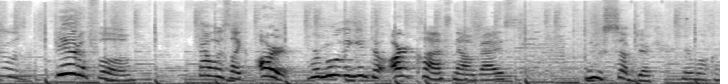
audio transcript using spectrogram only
That was beautiful. That was like art. We're moving into art class now, guys. New subject. You're welcome.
